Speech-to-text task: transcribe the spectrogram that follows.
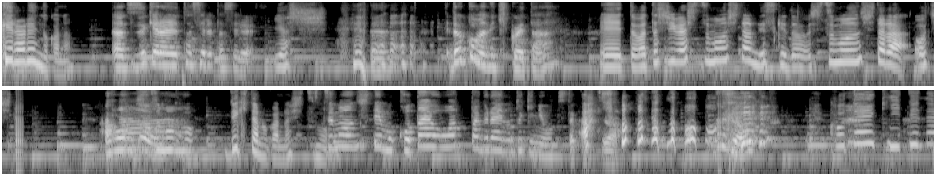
けられるのかな？あ続けられる足せる足せる。よし。うんどこまで聞こえた？えっと、私は質問したんですけど、質問したら落ちた。あ本当？質問もできたのかな質問質。問しても答え終わったぐらいの時に落ちたこっちは。そう 答え聞いてない。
